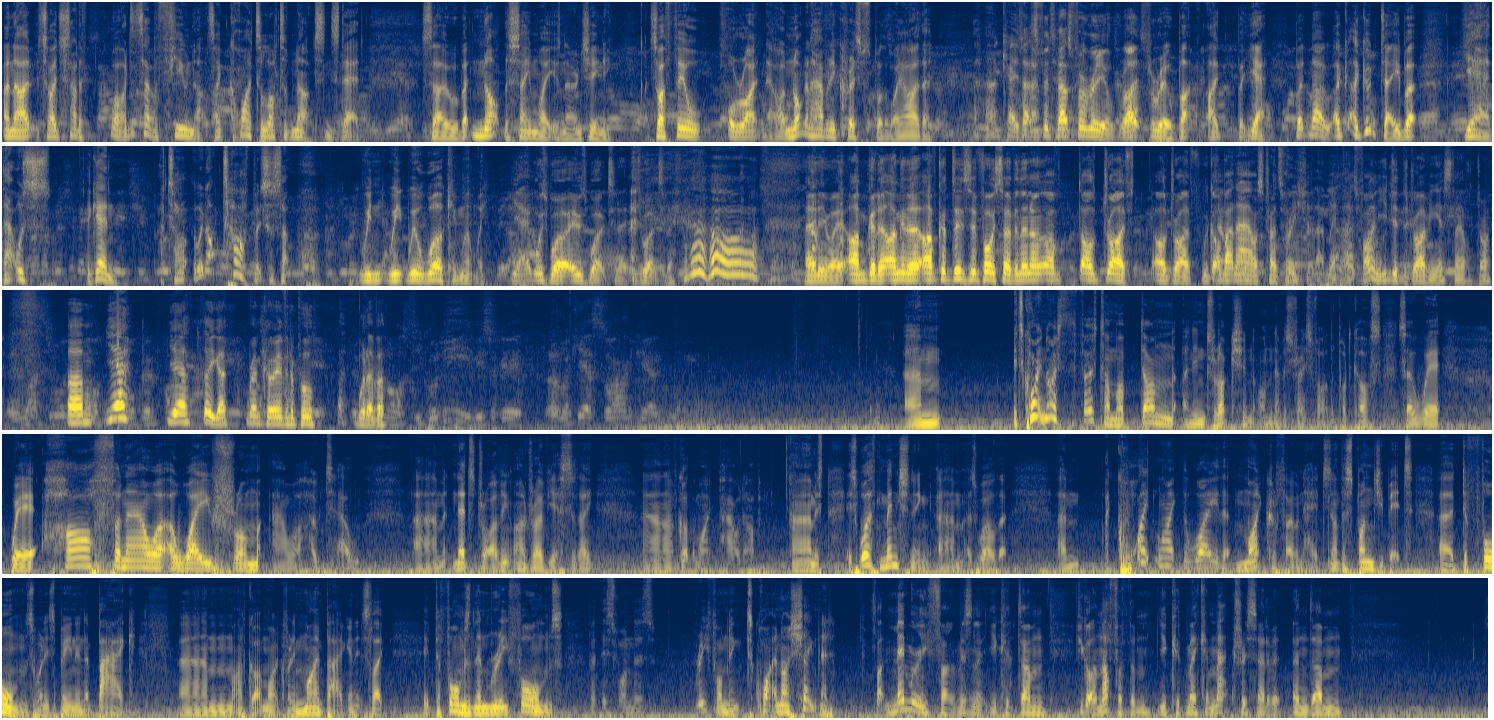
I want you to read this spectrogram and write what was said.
And I, so I just had a well, I just have a few nuts. I had quite a lot of nuts instead. So, but not the same weight as an arancini. So I feel all right now. I'm not going to have any crisps, by the way, either. Okay, that's for that's for real, right? For real, but I, but yeah, but no, a, a good day. But yeah, that was again, a tough, we're not tough, but it's just like we, we, we were working, weren't we? Yeah, it was work. It was work today. It was work today. anyway, I'm gonna, I'm gonna, I've got to do the voiceover, and then I'll, I'll, I'll drive. I'll drive. We've got about an hour's transfer. Appreciate that, mate. Yeah, that's fine. You did the driving yesterday. I'll drive. Um, yeah, yeah. There you go. Remco Evenepoel. Whatever. Um, it's quite nice. It's the first time I've done an introduction on Never Strays Far, the podcast. So we're we're half an hour away from our hotel. Um, Ned's driving. I drove yesterday. Uh, I've got the mic powered up. Um, it's, it's worth mentioning um, as well that um, I quite like the way that microphone heads, you know, the spongy bit, uh, deforms when it's been in a bag. Um, I've got a microphone in my bag, and it's like it deforms and then reforms. But this one has reformed into quite a nice shape, Ned. It's like memory foam, isn't it? You could, um, if you got enough of them, you could make a mattress out of it. And um,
